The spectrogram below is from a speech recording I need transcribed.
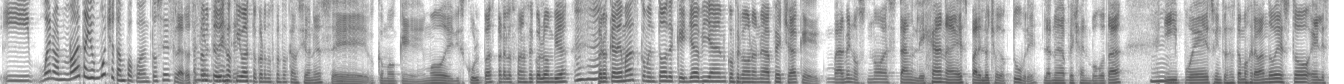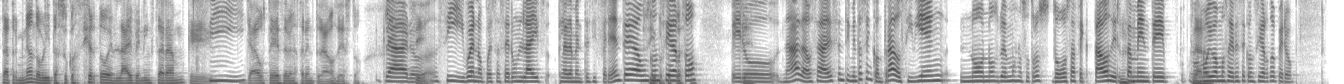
Y bueno, no detalló mucho tampoco. Entonces, Claro, simplemente dijo que iba a tocar unas cuantas canciones, eh, como que en modo de disculpas para los fans de Colombia, pero que además comentó de que ya habían confirmado una nueva fecha, que al menos no es tan lejana, es para el 8 de octubre, la nueva fecha en Bogotá. Mm. Y pues mientras estamos grabando esto, él está terminando ahorita su concierto en live en Instagram, que Sí. ya ustedes deben estar enterados de esto. Claro, Sí. sí. y bueno, pues hacer un live claramente es diferente a un Sí, concierto, pero nada, o sea, es sentimientos encontrados. Si bien no nos vemos nosotros dos afectados directamente, Claro. no íbamos a ir a ese concierto, pero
